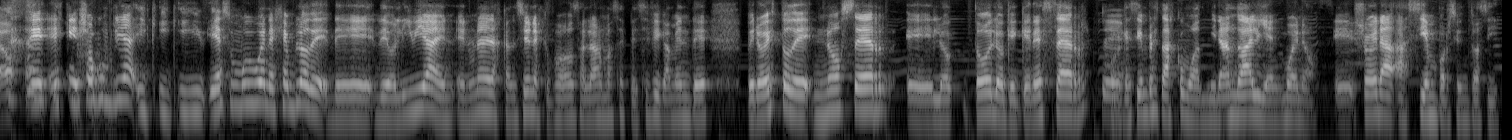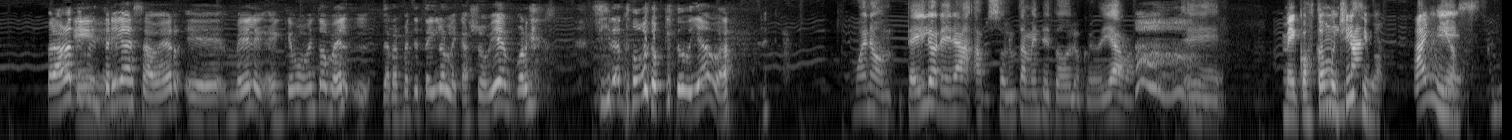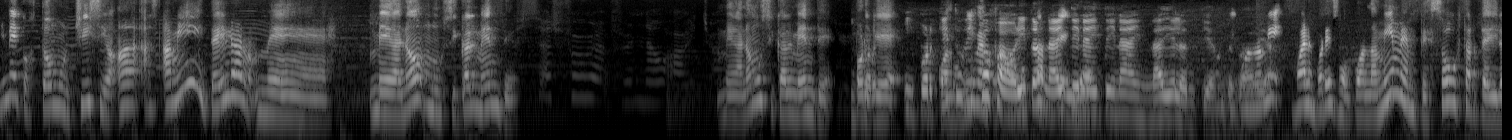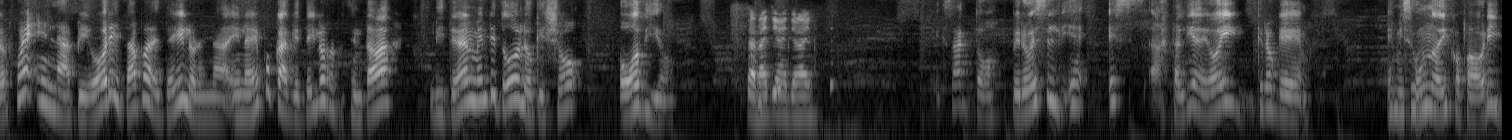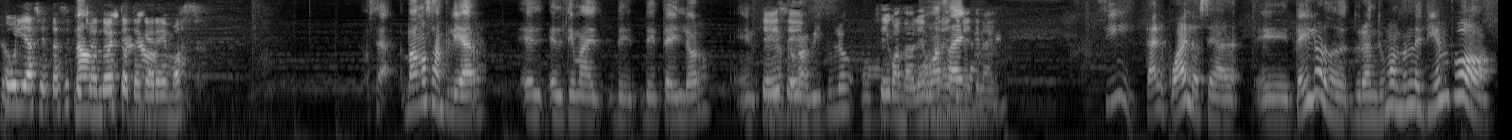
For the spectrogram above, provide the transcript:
Ah, eh, Es que yo cumplía, y, y- y es un muy buen ejemplo de, de- de Olivia en, en una de las canciones que podemos hablar más específicamente, pero esto de no ser eh, lo- todo lo que querés ser, Sí. porque siempre estás como admirando a alguien. Bueno, eh, yo era a 100% así. Pero ahora tengo Eh, intriga de saber, eh, Mel, en, en qué momento Mel, de repente Taylor le cayó bien, porque Si era todo lo que odiaba. Bueno, Taylor era absolutamente todo lo que odiaba. Eh, Me costó muchísimo. Años. a mí me costó muchísimo. A, a- a mí Taylor me, me ganó musicalmente. Me ganó musicalmente. ¿Y por- Porque ¿Y por qué tu disco favorito es gustar Taylor. 1989? Nadie lo entiende cuando a mí, bueno, por eso, cuando a mí me empezó a gustar Taylor, fue en la peor etapa de Taylor, en la, en la época que Taylor representaba literalmente todo lo que yo odio. O sea, 1989. Exacto, pero es el es hasta el día de hoy, creo que es mi segundo disco favorito. Julia, si estás escuchando No, esto, te queremos. O sea, vamos a ampliar el, el tema de, de- de Taylor en, Sí, en otro sí. capítulo. o- Sí, cuando hablemos de más 1989. adelante. Sí, tal cual, o sea, eh, Taylor du- durante un montón de tiempo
